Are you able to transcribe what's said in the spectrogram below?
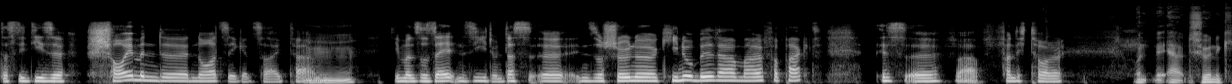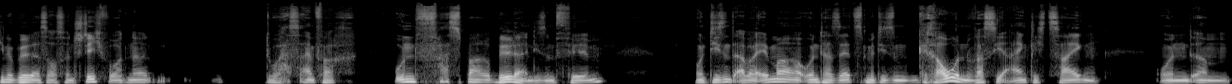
dass sie diese schäumende Nordsee gezeigt haben, mhm. die man so selten sieht und das äh, in so schöne Kinobilder mal verpackt ist, äh, war, fand ich toll. Und ja, schöne Kinobilder ist auch so ein Stichwort, ne? Du hast einfach unfassbare Bilder in diesem Film. Und die sind aber immer untersetzt mit diesem Grauen, was sie eigentlich zeigen. Und ähm,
